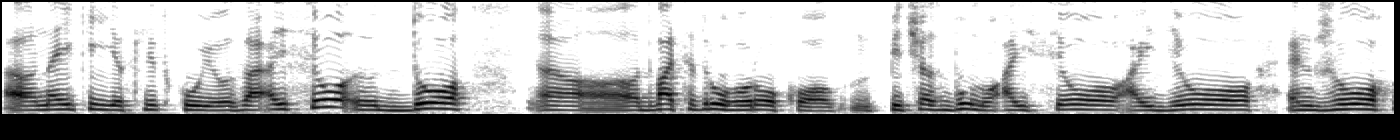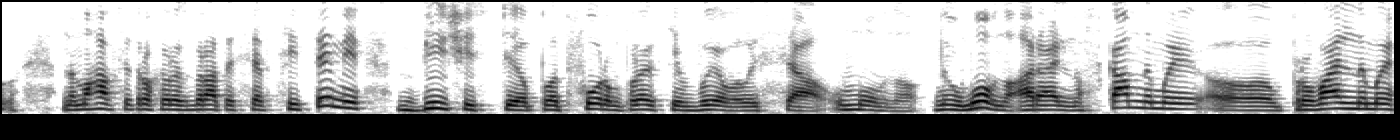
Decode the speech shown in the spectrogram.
е, на якій я слідкую за ICO до. 22-го року під час буму ICO, IDO, NGO намагався трохи розбиратися в цій темі. Більшість платформ проєктів виявилися умовно, не умовно, а реально скамними, е, провальними,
